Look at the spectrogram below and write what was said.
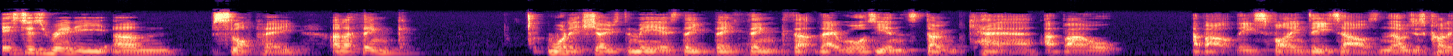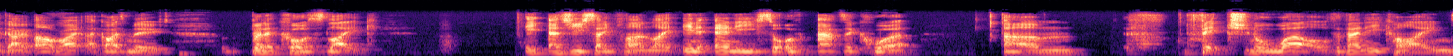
it's just really um, sloppy. And I think what it shows to me is they, they think that their audience don't care about about these fine details and they'll just kind of go, oh right, that guy's moved. But of course, like as you say, plan like in any sort of adequate um, f- fictional world of any kind,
